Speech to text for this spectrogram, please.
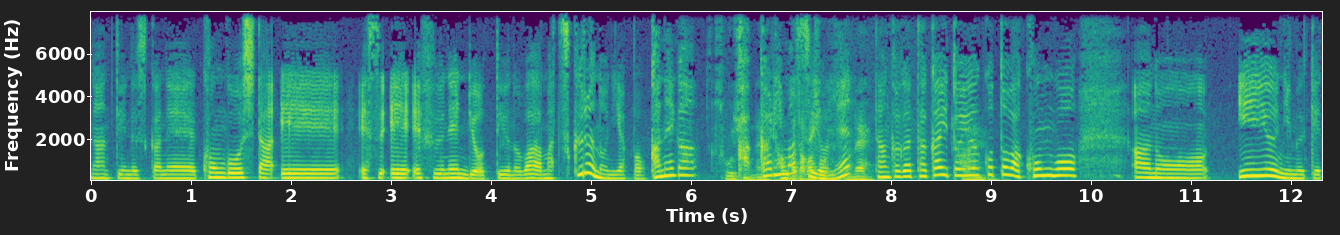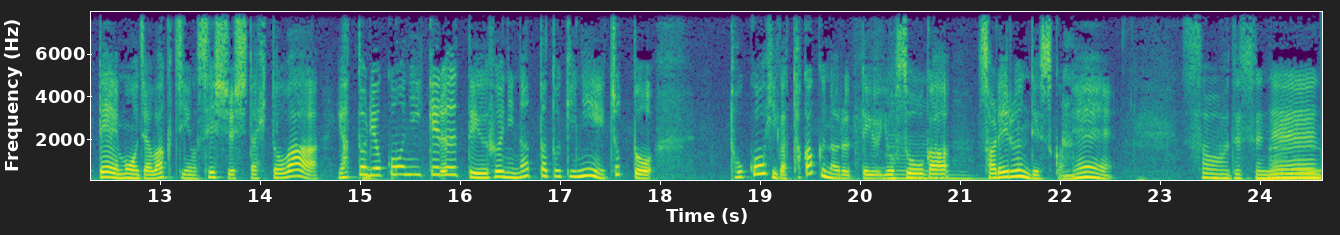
なんていうんですかね、混合した ASAF 燃料っていうのは、まあ、作るのにやっぱお金がかかりますよね。ね単価が高いということは、今後、はい、あの、EU に向けて、もうじゃあワクチンを接種した人は、やっと旅行に行けるっていうふうになったときに、ちょっと渡航費が高くなるっていう予想がされるんですかね。そうですね、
